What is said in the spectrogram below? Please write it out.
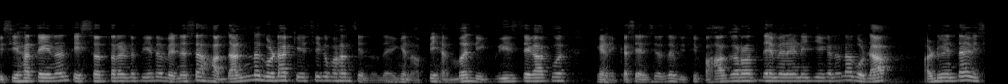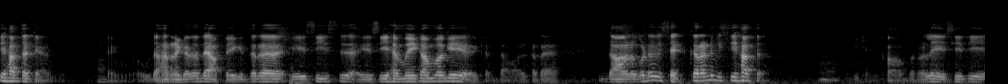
27 ඉඳන් 34ට තියෙන වෙනස හදන්න ගොඩක් කේස් එක මහන්සි වෙනවා. දැන් කියන්නේ අපි හැම ඩිග්‍රීස් එකක්ම කියන්නේ 1 සෙල්සියස් 25 කරොත් එහෙම එනර්ජි එකට වඩා ගොඩක් අඩුවෙන් තමයි 27ට යන්නේ. දැන් උදාහරණයකට දැන් අපේ ගෙදර AC AC හැම එකම වගේ ඒක දවල්ට රෑ දානකොට සෙට් කරන්නේ 27. ඒ කියන්නේ කාමරවල AC tie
